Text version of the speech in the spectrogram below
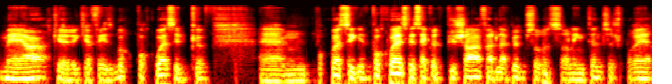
meilleures que, que Facebook? Pourquoi c'est le cas? Euh, pourquoi pourquoi est-ce que ça coûte plus cher faire de la pub sur, sur LinkedIn? Ça, je pourrais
